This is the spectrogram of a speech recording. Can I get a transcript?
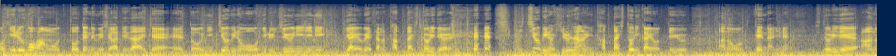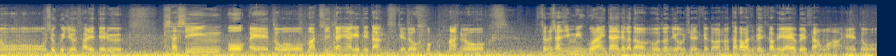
お昼ご飯を当店で召し上がっていただいて、えっと、日曜日のお昼12時に弥生兵衛さんがたった一人で 日曜日の昼なのにたった一人かよっていうあの店内にね一人であのお食事をされてる写真をえっ、とまあツイッターに上げてたんですけど あのその写真ご覧いただいた方はご存知かもしれないですけど、あの、高松ベースカフェやよべさんは、えっ、ー、と、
